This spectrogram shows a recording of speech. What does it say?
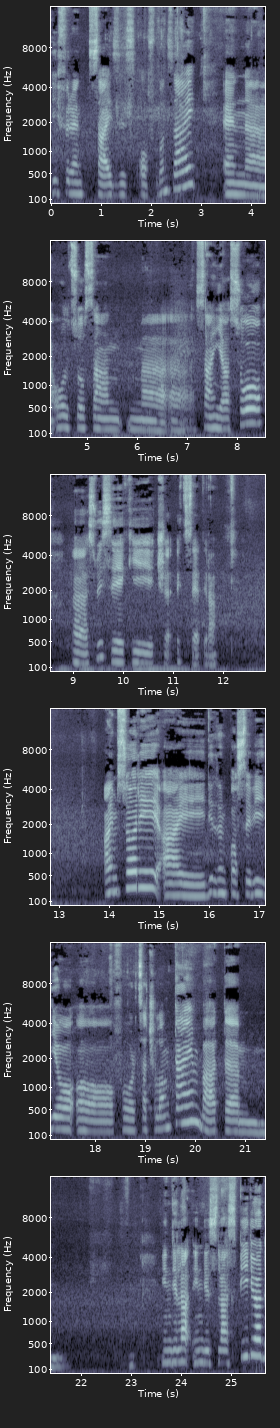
different sizes of bonsai and uh, also some um, uh, sanyaso, uh, suiseki, etc. I'm sorry I didn't post a video uh, for such a long time, but um, in the in this last period,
